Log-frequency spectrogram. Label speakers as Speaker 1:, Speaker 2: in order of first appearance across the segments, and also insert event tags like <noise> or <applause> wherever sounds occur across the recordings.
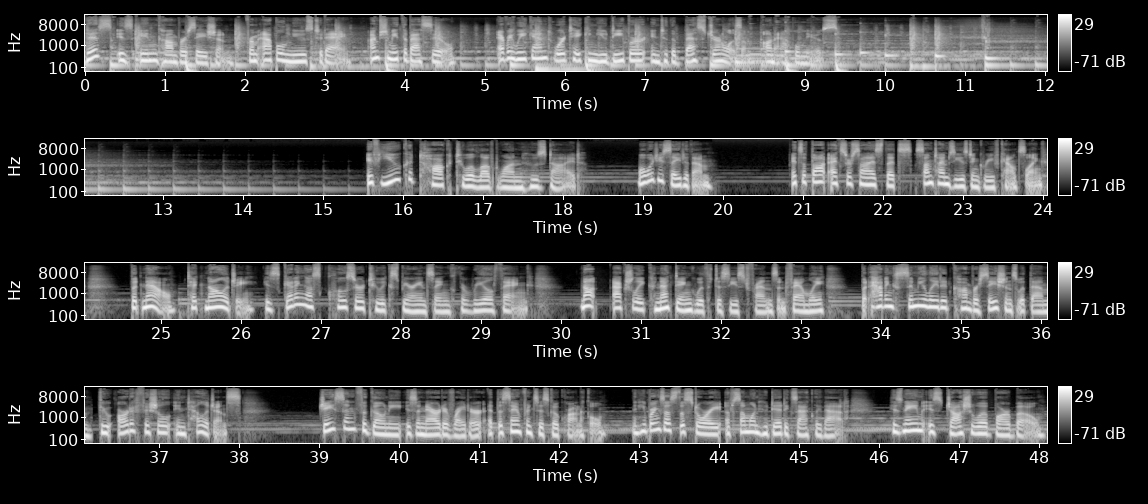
Speaker 1: This is In Conversation from Apple News Today. I'm Shumita Basu. Every weekend, we're taking you deeper into the best journalism on Apple News. If you could talk to a loved one who's died, what would you say to them? It's a thought exercise that's sometimes used in grief counseling. But now, technology is getting us closer to experiencing the real thing. Not actually connecting with deceased friends and family, but having simulated conversations with them through artificial intelligence. Jason Fagone is a narrative writer at the San Francisco Chronicle, and he brings us the story of someone who did exactly that. His name is Joshua Barbeau.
